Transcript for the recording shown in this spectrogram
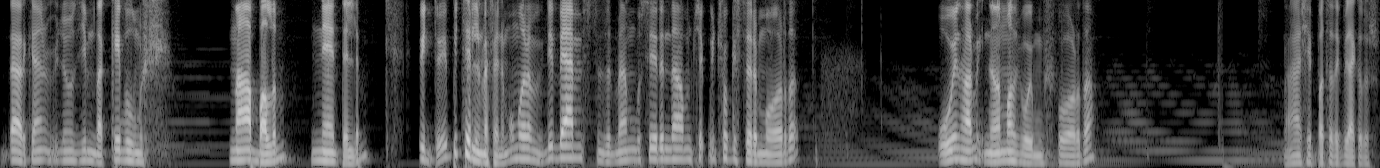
Derken videomuz 20 dakikayı bulmuş. Ne yapalım? Ne edelim? Videoyu bitirelim efendim. Umarım videoyu beğenmişsinizdir. Ben bu serinin devamını çekmeyi çok isterim bu arada. Oyun harbi inanılmaz bir oyunmuş bu arada. Her şeyi batırdık bir dakika dur.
